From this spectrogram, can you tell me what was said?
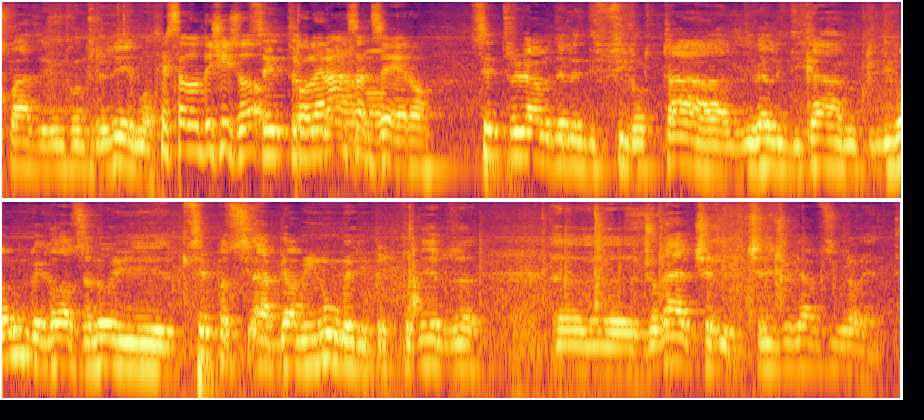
squadre incontreremo. È stato deciso troviamo- tolleranza zero. Se troviamo delle difficoltà a livelli di campi, di qualunque cosa, noi se abbiamo i numeri per poter eh, giocare, ce li, ce li giochiamo sicuramente.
